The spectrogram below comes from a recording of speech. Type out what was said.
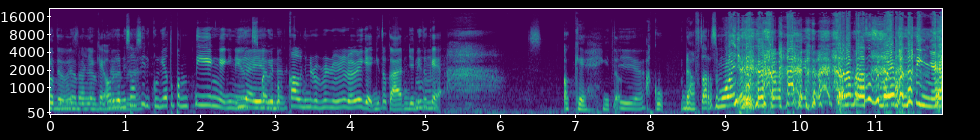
gitu benar, misalnya. benar, kayak benar, organisasi di kuliah tuh penting kayak gini. Iya, iya, sebagai benar. bekal gini kayak gitu kan. Jadi tuh kayak oke gitu. Iya. aku daftar semuanya. Karena merasa semuanya penting ya.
